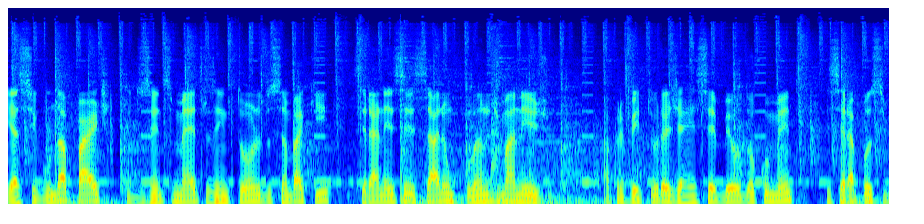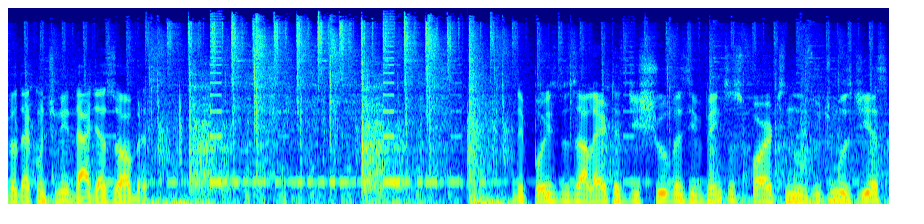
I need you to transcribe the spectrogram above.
e a segunda parte, de 200 metros em torno do Sambaqui, será necessário um plano de manejo. A prefeitura já recebeu o documento e será possível dar continuidade às obras. Depois dos alertas de chuvas e ventos fortes nos últimos dias,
